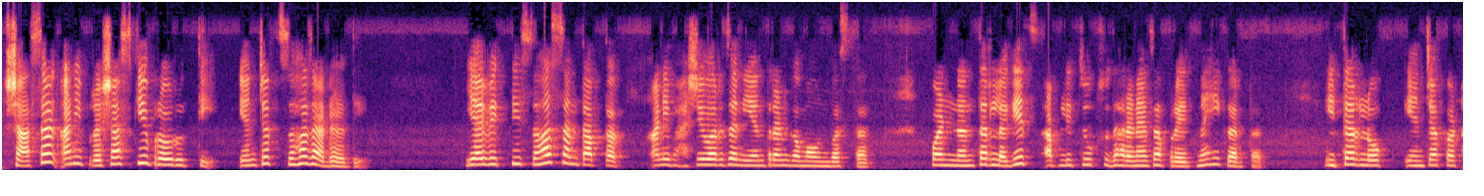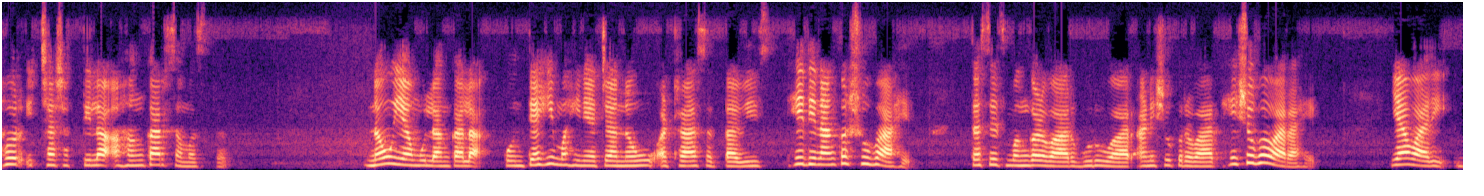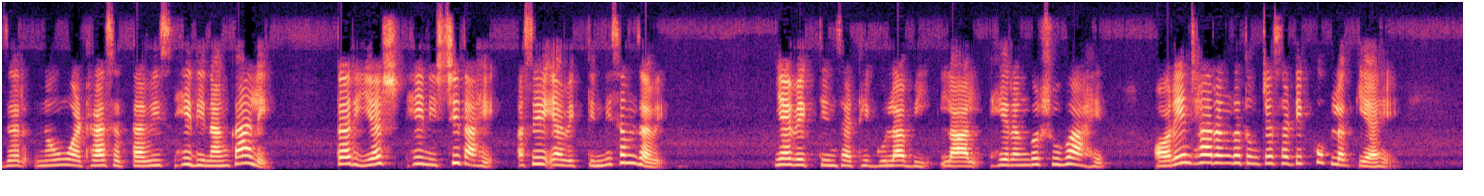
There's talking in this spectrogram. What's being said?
शासन आणि प्रशासकीय प्रवृत्ती यांच्यात सहज आढळते. या व्यक्ती सहज संतापतात आणि भाषेवरचं नियंत्रण गमावून बसतात. पण नंतर लगेच आपली चूक सुधारण्याचा प्रयत्नही करतात. इतर लोक यांच्या कठोर इच्छाशक्तीला अहंकार समजतात. नऊ या मुलांकाला कोणत्याही महिन्याच्या नऊ अठरा सत्तावीस हे दिनांक शुभ आहेत. तसेच मंगळवार गुरुवार आणि शुक्रवार हे शुभवार आहेत या वारी जर नऊ अठरा सत्तावीस हे दिनांक आले तर यश हे निश्चित आहे असे या व्यक्तींनी समजावे. या व्यक्तींसाठी गुलाबी लाल हे रंग शुभ आहेत. ऑरेंज हा रंग तुमच्यासाठी खूप लकी आहे.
